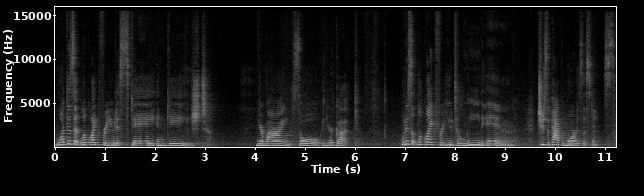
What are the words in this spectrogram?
What does it look like for you to stay engaged in your mind, soul, in your gut? What does it look like for you to lean in? Choose the path of more resistance.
